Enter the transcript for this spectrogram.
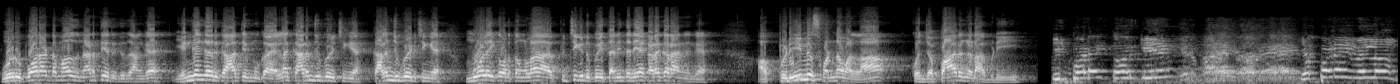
ஒரு போராட்டமாவது நடத்தி இருக்குதாங்க எங்கெங்க இருக்கு அதிமுக? எல்லாம் கரைஞ்சு போயிடுச்சுங்க. கலைஞ்சு போயிடுச்சுங்க. மூளைக்கு ஒருத்தவங்களா பிச்சுக்கிட்டு போய் தனித்தனியா கிடக்குறாங்க அப்படின்னு சொன்னவெல்லாம் கொஞ்சம் பாருங்கடா அப்படி. இப்படை தோற்கின் எப்படை வெல்லும்.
